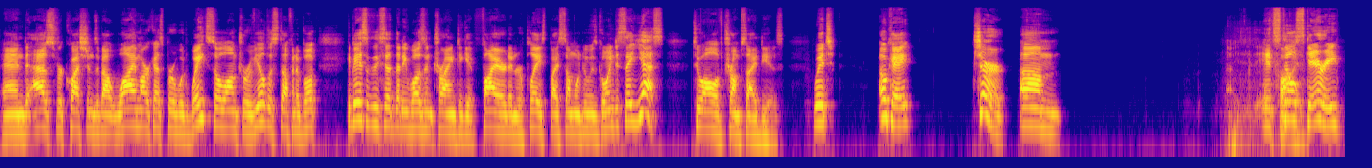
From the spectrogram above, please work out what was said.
And as for questions about why Mark Esper would wait so long to reveal this stuff in a book, he basically said that he wasn't trying to get fired and replaced by someone who was going to say yes to all of Trump's ideas. Which, okay, sure. Um, it's still scary,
